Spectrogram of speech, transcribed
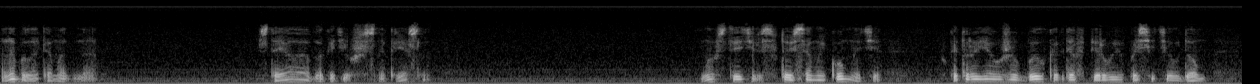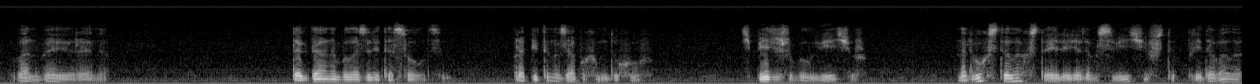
она была там одна. Стояла, облокотившись на кресло. Мы встретились в той самой комнате, в которой я уже был, когда впервые посетил дом Ван Вейрена. Тогда она была залита солнцем, пропитана запахом духов. Теперь же был вечер. На двух столах стояли рядом свечи, что придавало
